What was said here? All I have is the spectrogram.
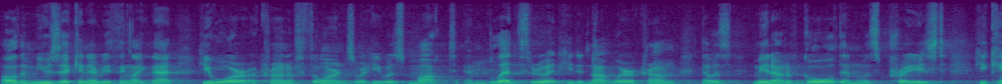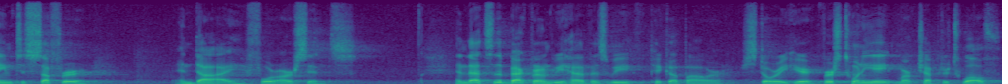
all the music and everything like that. He wore a crown of thorns where he was mocked and bled through it. He did not wear a crown that was made out of gold and was praised. He came to suffer and die for our sins. And that's the background we have as we pick up our story here. Verse 28, Mark chapter 12.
